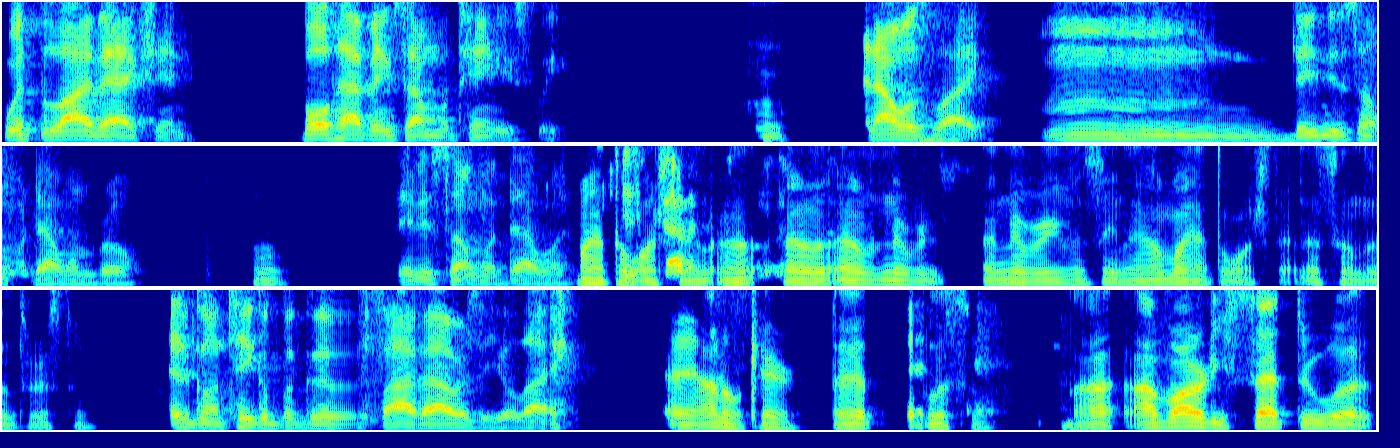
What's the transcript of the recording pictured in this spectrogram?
with the live action, both happening simultaneously. Hmm. And I was like, mm, they did something with that one, bro. Hmm. They did something with that one. I might have to It's watch gotta- that. I, I, I've never, I never even seen that. I might have to watch that. That sounds interesting. It's gonna take up a good five hours of your life. Hey, I don't care. That listen, I, I've already sat through what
